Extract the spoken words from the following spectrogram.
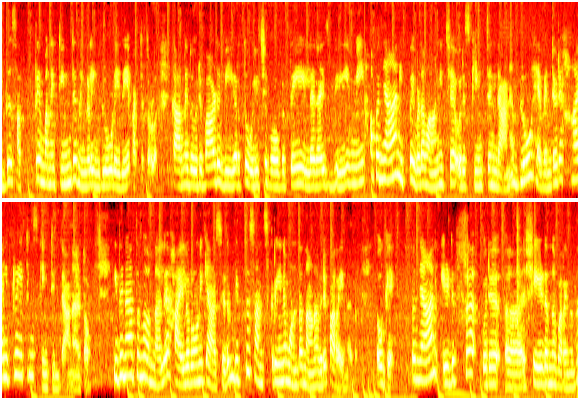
ഇത് സത്യം പറഞ്ഞ ടിന്റ് നിങ്ങൾ ഇൻക്ലൂഡ് ചെയ്തേ പറ്റത്തുള്ളൂ. കാരണം ഇത് ഒരുപാട് വിയർത്ത് ഒലിച്ചു പോകത്തേ ഇല്ല ഗൈസ് ബിലീവ് മീ അപ്പോൾ ഞാൻ ഇപ്പോൾ ഇവിടെ വാങ്ങിച്ച ഒരു സ്കിൻ ടിന്റ് ആണ്. ബ്ലൂ ഹെവന്റെ ഒരു ഹൈഡ്രേറ്റിംഗ് സ്കിൻ ടിന്റ് ആണ് കേട്ടോ. ഇതിനകത്തെന്ന് പറഞ്ഞാൽ ഹൈലറോണിക് ആസിഡും വിത്ത് സൺസ്ക്രീനും ഉണ്ടെന്നാണ് അവർ പറയുന്നത്. ഓക്കെ അപ്പം ഞാൻ എടുത്ത ഒരു ഷെയ്ഡ് എന്ന് പറയുന്നത്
